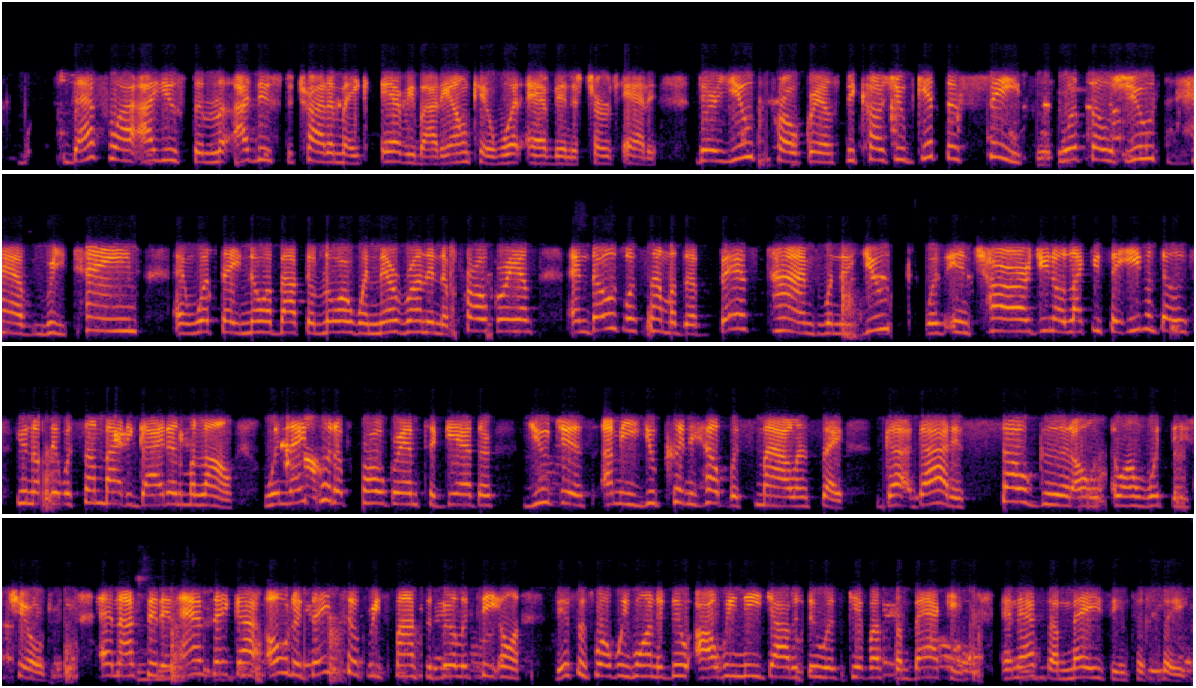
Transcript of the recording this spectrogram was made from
that's why I used to I used to try to make everybody I don't care what Adventist church had it their youth programs because you get to see what those youth have retained and what they know about the Lord when they're running the programs. And those were some of the best times when the youth was in charge. You know like you say even though you know there was somebody guiding them along when they put a program together you just I mean you couldn't help but smile and say God God is so good on, on with these children. And I said, and as they got older, they took responsibility on this is what we want to do. All we need y'all to do is give us some backing. And that's amazing to see.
